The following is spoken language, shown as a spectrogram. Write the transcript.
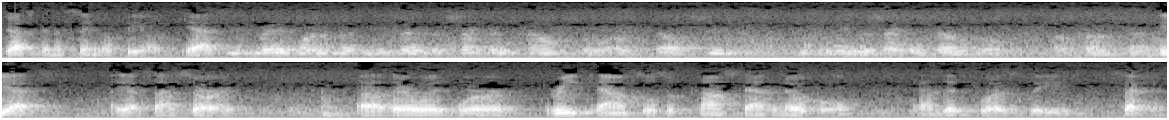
just in a single field. Yes. You've made one, but you said the second council of Chalcedon. Did you mean the second council of Constantinople? Yes. Yes, I'm sorry. Uh, there were, were three councils of Constantinople, and this was the second.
